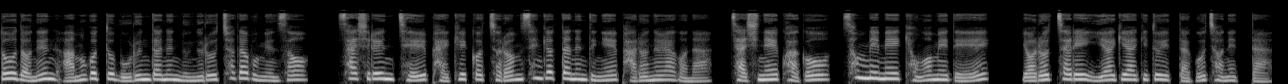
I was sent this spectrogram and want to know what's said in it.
또 너는 아무것도 모른다는 눈으로 쳐다보면서 사실은 제일 밝힐 것처럼 생겼다는 등의 발언을 하거나 자신의 과거 성매매 경험에 대해 여러 차례 이야기하기도 했다고 전했다.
